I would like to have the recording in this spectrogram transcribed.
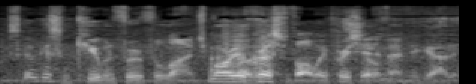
Let's go get some Cuban food for lunch. Mario Cristobal, we appreciate so, it, man. You got it.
